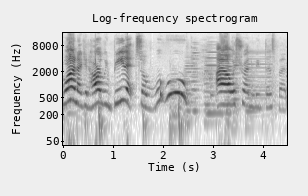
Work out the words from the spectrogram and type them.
one, I can hardly beat it. So woohoo! I always try to beat this, but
